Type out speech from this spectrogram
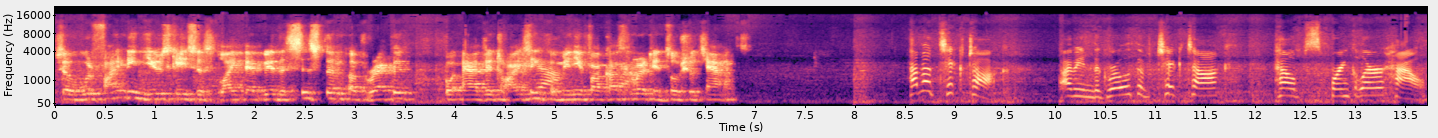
So we're finding use cases like that. We're the system of record for advertising Yeah. for many of our customers in social channels. How about TikTok? I mean, the growth of TikTok helps Sprinklr. How?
